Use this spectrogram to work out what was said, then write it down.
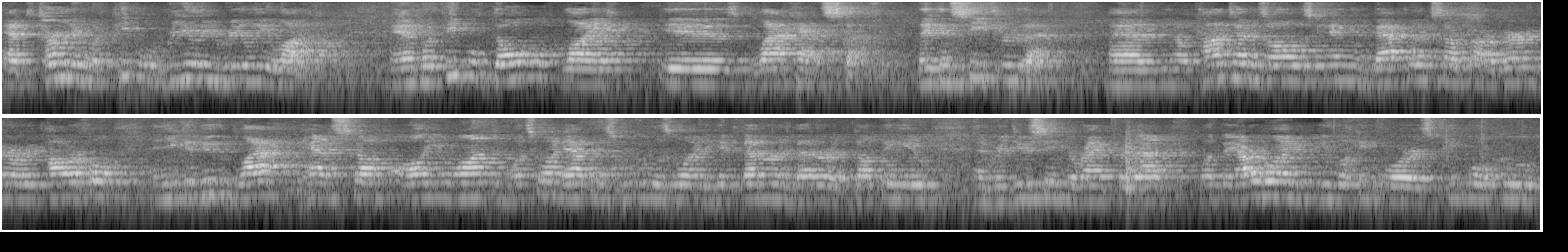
at determining what people really, really like. And what people don't like is black hat stuff. They can see through that. And you know, content is always king, and backlinks are, are, very, very powerful. And you can do the black hat stuff all you want. And what's going to happen is Google is going to get better and better at dumping you and reducing your rank for that. What they are going to be looking for is people who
